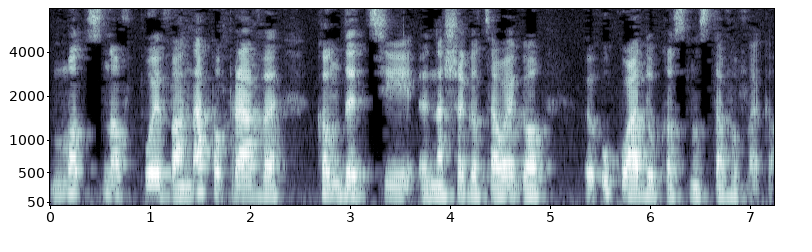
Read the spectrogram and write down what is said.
mocno wpływa na poprawę kondycji naszego całego układu kostno-stawowego.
